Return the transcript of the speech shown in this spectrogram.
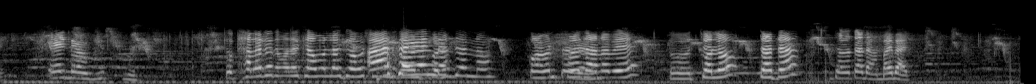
এই নাও বিস্কুট। তো খেলাটা তোমাদের কেমন লাগছে? অবশ্যই জন্য। কমেন্ট করে জানাবে। তো চলো টাটা। চলো টাটা। Bye bye.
